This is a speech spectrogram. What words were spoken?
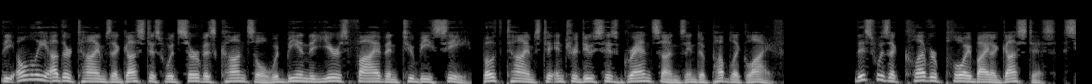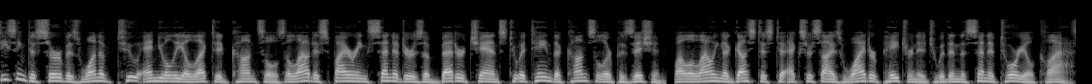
The only other times Augustus would serve as consul would be in the years 5 and 2 BC, both times to introduce his grandsons into public life. This was a clever ploy by Augustus, ceasing to serve as one of two annually elected consuls allowed aspiring senators a better chance to attain the consular position, while allowing Augustus to exercise wider patronage within the senatorial class.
